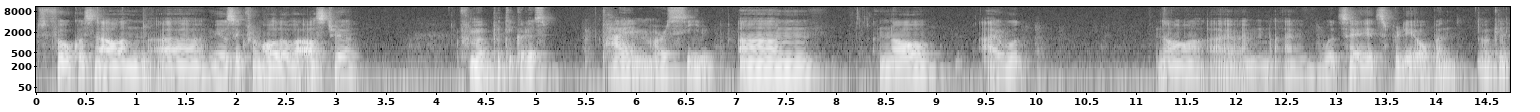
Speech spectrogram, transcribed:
focus now on uh, music from all over Austria. From a particular time or scene. Um, no, I would. No, I, I would say it's pretty open. Okay.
